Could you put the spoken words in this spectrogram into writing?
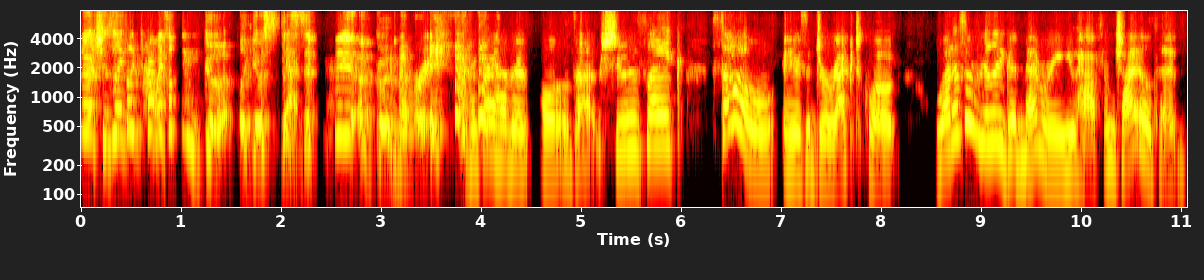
No, she's like, like tell me something good. Like it was specifically yes. a good memory. I think I have it pulled up. She was like, "So here's a direct quote. What is a really good memory you have from childhood?"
